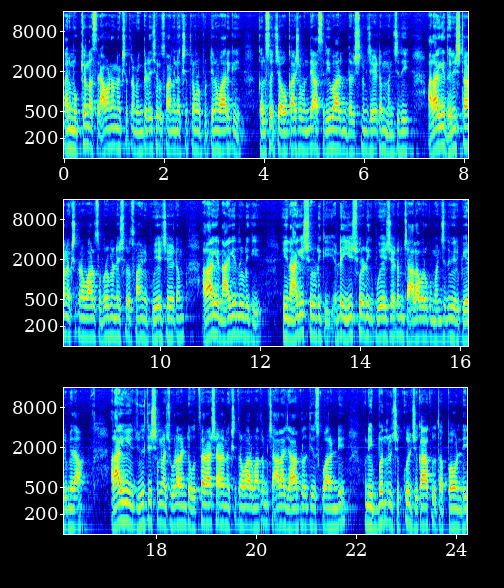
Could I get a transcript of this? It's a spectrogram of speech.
కానీ ముఖ్యంగా శ్రావణ నక్షత్రం వెంకటేశ్వర స్వామి నక్షత్రంలో పుట్టిన వారికి కలిసి వచ్చే అవకాశం ఉంది. ఆ శ్రీవారిని దర్శనం చేయటం మంచిది. అలాగే ధనిష్ఠా నక్షత్రం వారు సుబ్రహ్మణ్యేశ్వర స్వామిని పూజ చేయటం అలాగే నాగేంద్రుడికి ఈ నాగేశ్వరుడికి అంటే ఈశ్వరుడికి పూజ చేయడం చాలా వరకు మంచిది వీరి పేరు మీద. అలాగే జ్యోతిష్యంలో చూడాలంటే ఉత్తరాషాఢ నక్షత్రం వారు మాత్రం చాలా జాగ్రత్తలు తీసుకోవాలండి. కొన్ని ఇబ్బందులు చిక్కులు చికాకులు తప్పవండి.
